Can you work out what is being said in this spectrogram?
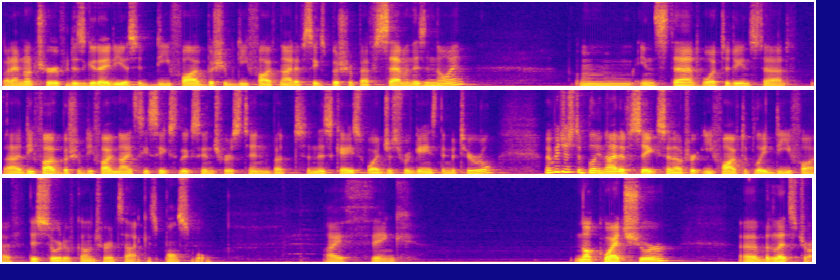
but I'm not sure if it is a good idea. So d5, bishop d5, knight f6, bishop f7 is annoying. Mm, instead, what to do instead? Uh, d5, bishop d5, knight c6 looks interesting, but in this case, white just regains the material. Maybe just to play knight f6 and after e5 to play d5. This sort of counterattack is possible. I think. Not quite sure, uh, but let's try.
